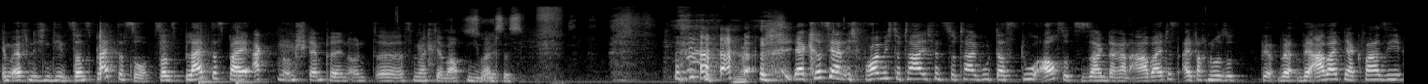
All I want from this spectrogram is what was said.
im öffentlichen Dienst. Sonst bleibt das so. Sonst bleibt das bei Akten und Stempeln und äh, das möchte überhaupt niemand. So ist es. ja. ja, Christian, ich freue mich total. Ich finde es total gut, dass du auch sozusagen daran arbeitest. Einfach nur so, wir, wir arbeiten ja quasi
